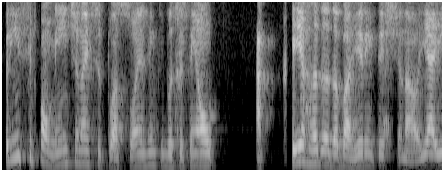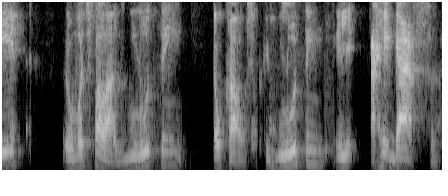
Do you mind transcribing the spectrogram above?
principalmente nas situações em que você tem a perda da barreira intestinal. E aí, eu vou te falar, glúten é o caos, porque glúten, ele arregaça.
